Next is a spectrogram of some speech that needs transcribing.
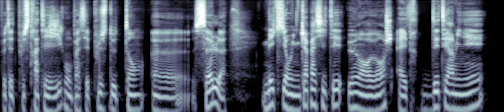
peut-être plus stratégiques, vont passer plus de temps euh, seuls, mais qui ont une capacité, eux, en revanche, à être déterminés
